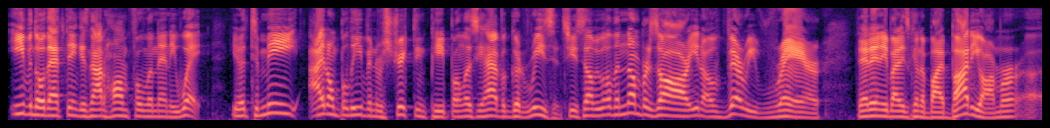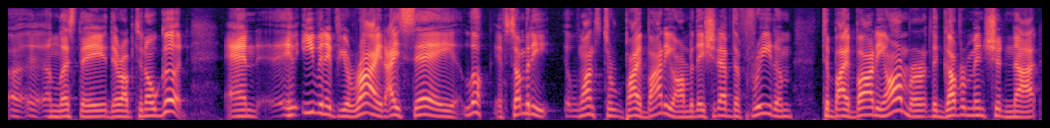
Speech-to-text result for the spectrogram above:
even though that thing is not harmful in any way. You know, to me, I don't believe in restricting people unless you have a good reason. So you tell me, well, the numbers are, you know, very rare that anybody's going to buy body armor uh, uh, unless they they're up to no good. And even if you're right, I say, look, if somebody wants to buy body armor, they should have the freedom to buy body armor. The government should not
